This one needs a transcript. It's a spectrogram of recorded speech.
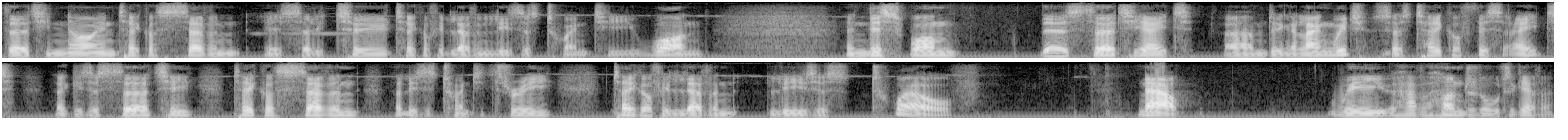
39, take off 7 is 32, take off 11 leaves us 21. In this one, there's 38 um, doing a language, so let's take off this 8, that gives us 30, take off 7, that leaves us 23, take off 11, leaves us 12. Now, we have 100 altogether,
